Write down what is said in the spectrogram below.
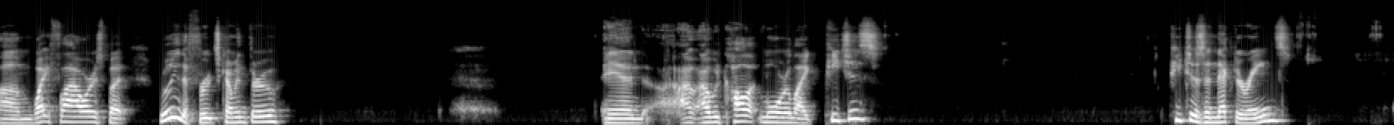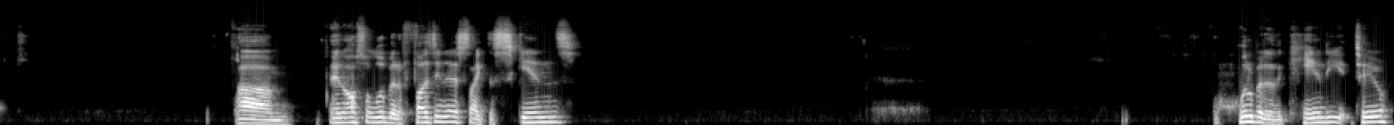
um, white flowers, but really the fruit's coming through. And I, I would call it more like peaches. Peaches and nectarines. Um, and also a little bit of fuzziness, like the skins. Little bit of the candy too.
